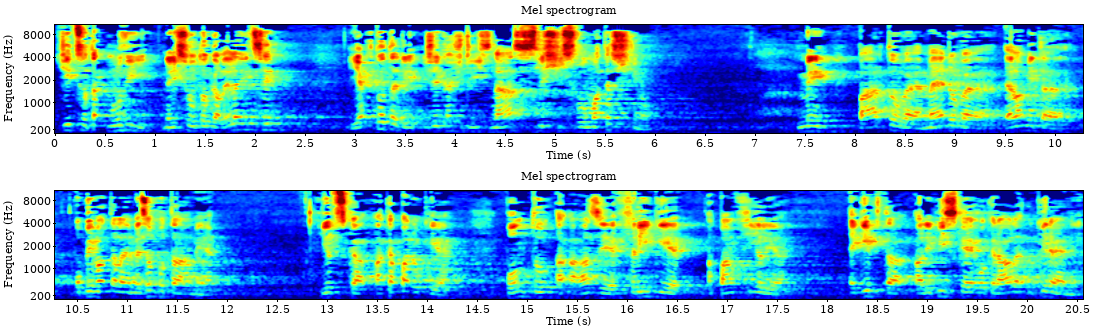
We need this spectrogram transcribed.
ti, co tak mluví, nejsou to Galilejci? Jak to tedy, že každý z nás slyší svou mateřštinu? My, Pártové, Médové, Elamité, obyvatelé Mezopotámie, Judska a Kapadokie, Pontu a Ázie, Frígie a Pamfílie, Egypta a libyského krále Ukirény,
